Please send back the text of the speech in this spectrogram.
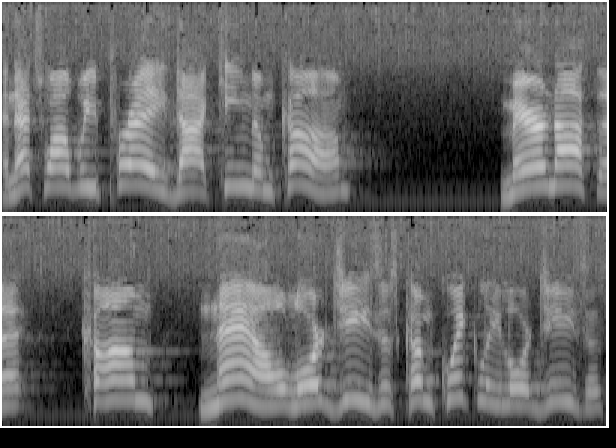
and that's why we pray, Thy kingdom come. Maranatha, come now, Lord Jesus. Come quickly, Lord Jesus.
